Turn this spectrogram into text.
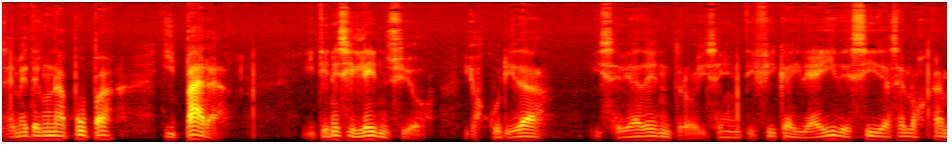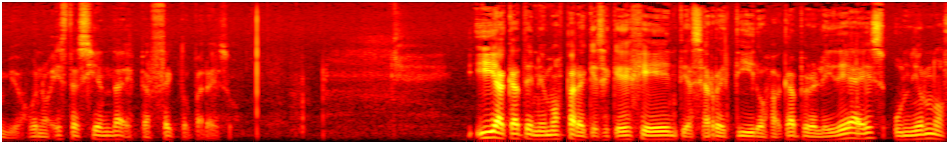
se mete en una pupa y para, y tiene silencio y oscuridad y se ve adentro y se identifica y de ahí decide hacer los cambios. Bueno, esta hacienda es perfecto para eso. Y acá tenemos para que se quede gente, hacer retiros acá, pero la idea es unirnos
